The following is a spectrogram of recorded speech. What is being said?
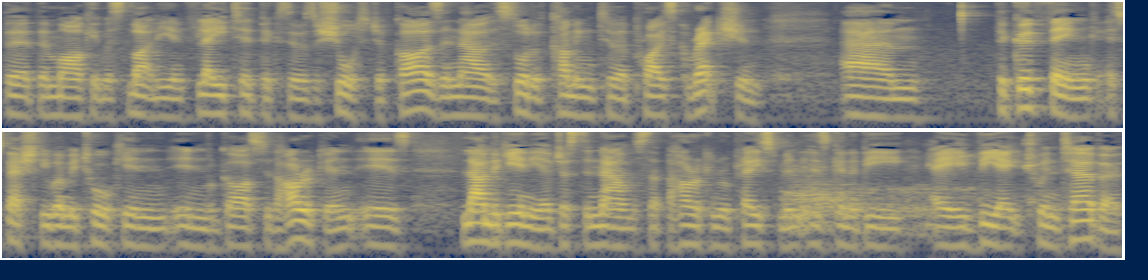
the the market was slightly inflated because there was a shortage of cars, and now it's sort of coming to a price correction. Um, the good thing, especially when we talk in, in regards to the Huracan, is Lamborghini have just announced that the Huracan replacement is going to be a V8 twin turbo,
